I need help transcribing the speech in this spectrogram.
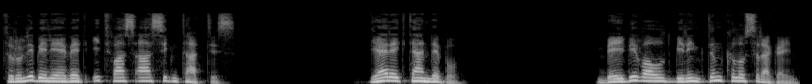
Truly believed it was a sign Gerekten de bu. Baby would bring them closer again.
